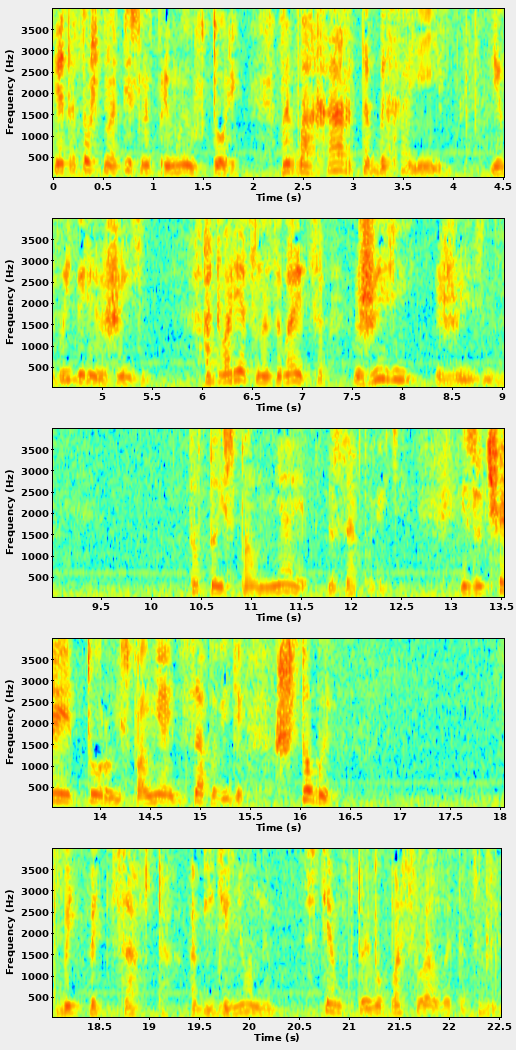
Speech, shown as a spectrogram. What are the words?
И это то, что написано впрямую в Торе. «Вы бахарта бехаим» – и выбери жизнь. А Творец называется «жизнь жизни». Тот, кто исполняет заповеди, изучает Тору, исполняет заповеди, чтобы быть бецавта, объединенным с тем, кто его послал в этот мир.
